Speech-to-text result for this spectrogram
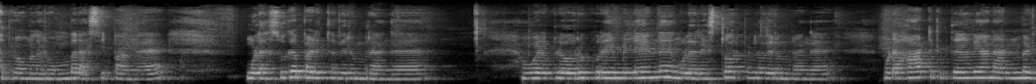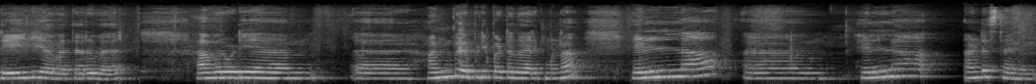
அப்புறம் உங்களை ரொம்ப ரசிப்பாங்க. உங்களை சுகப்படுத்த விரும்புகிறாங்க உங்களுக்குள்ள ஒரு குறையும் இல்லைன்னு உங்களை ரெஸ்டோர் பண்ண விரும்புகிறாங்க உங்களோட ஹார்ட்டுக்கு தேவையான அன்பை டெய்லி அவர் தருவார். அவருடைய அன்பு எப்படிப்பட்டதாக இருக்குமுன்னா எல்லா எல்லா அண்டர்ஸ்டாண்டிங்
